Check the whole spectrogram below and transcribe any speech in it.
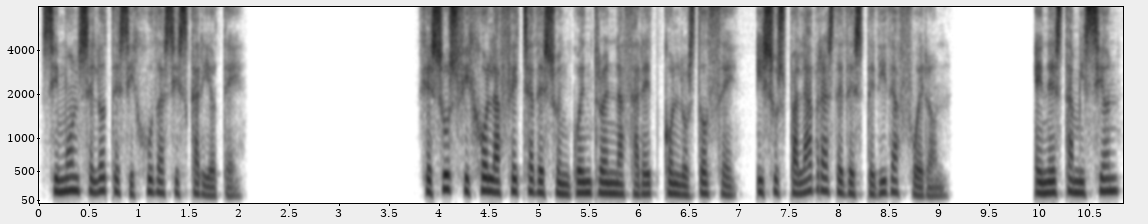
Simón Celotes y Judas Iscariote. Jesús fijó la fecha de su encuentro en Nazaret con los doce, y sus palabras de despedida fueron. En esta misión,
